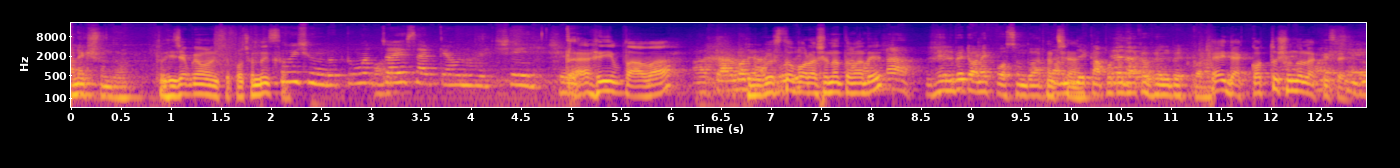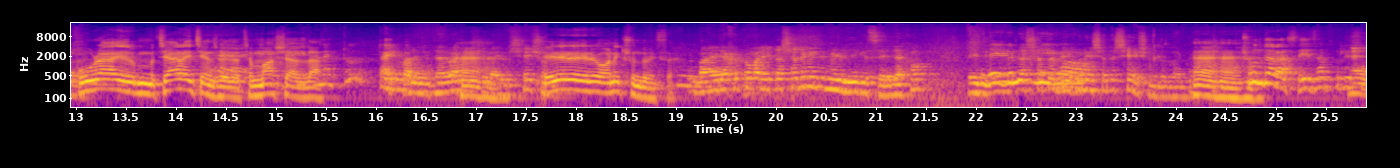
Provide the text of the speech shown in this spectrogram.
অনেক সুন্দর। তো হিসাব কেমন হয়েছে? পছন্দ হয়েছে? খুবই সুন্দর তোমার আর কেমন হয়? সেই। আরে বাবা মুখস্থ পড়াশোনা তোমাদের? না ভেলভেট অনেক পছন্দ আর তার আচ্ছা। কাপড়টা দেখো ভেলভেট করা। এই দেখ কত সুন্দর লাগতেছে। পুরা চেহারাই চেঞ্জ হয়ে যাচ্ছে মাশাআল্লাহ। নিতে হবে, হ্যাঁ। এর এর- এর অনেক সুন্দর হয়েছে। দেখো তোমার এটার সাথে কিন্তু মিলিয়ে গেছে দেখো। হ্যাঁ হ্যাঁ হ্যাঁ। হ্যাঁ।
